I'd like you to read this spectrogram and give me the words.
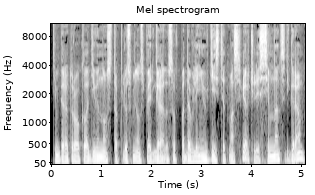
температура около 90 плюс-минус 5 градусов, по давлению в 10 атмосфер через 17 грамм.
